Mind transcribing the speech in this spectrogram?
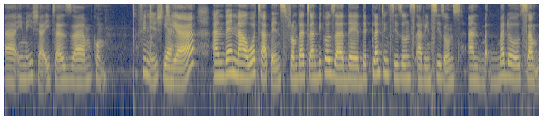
uh, in Asia it has um, finished Yeah. yeah. and then now what happens from that and because uh, the the planting seasons are in seasons and b- but uh, some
